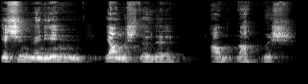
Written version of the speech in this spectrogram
geçinmenin yanlışlığını anlatmış.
